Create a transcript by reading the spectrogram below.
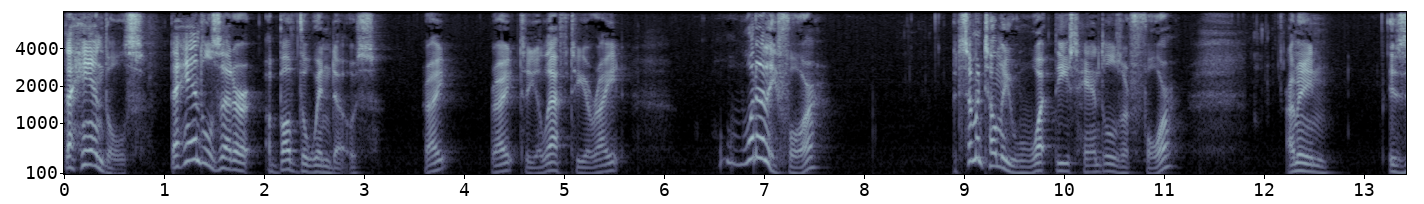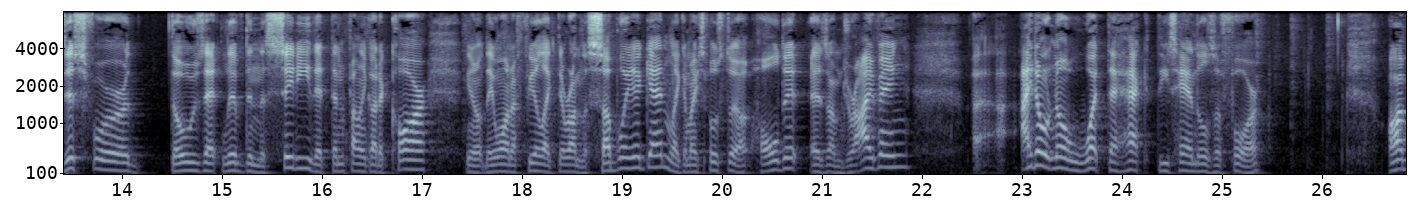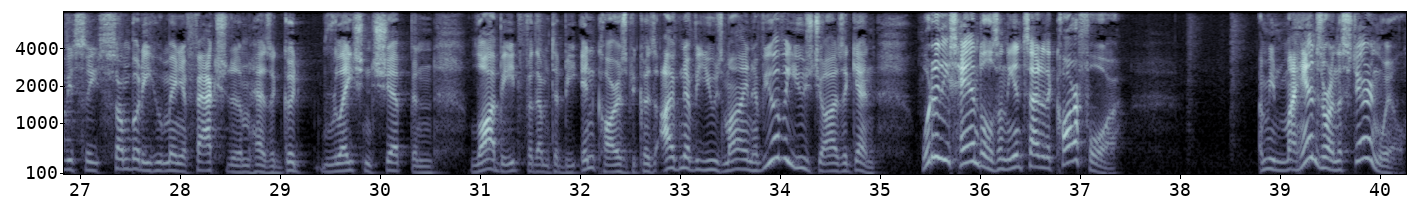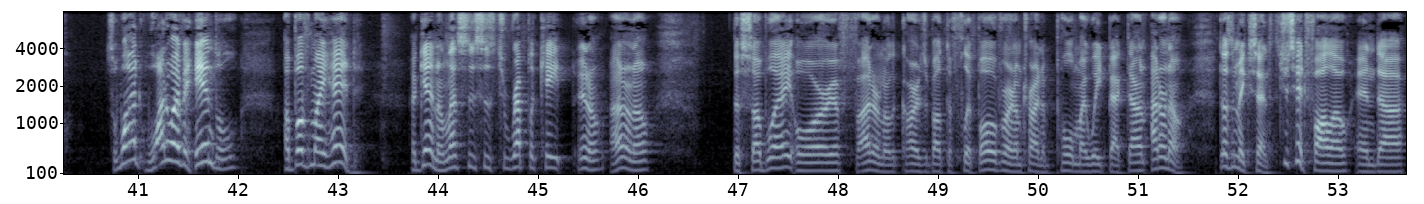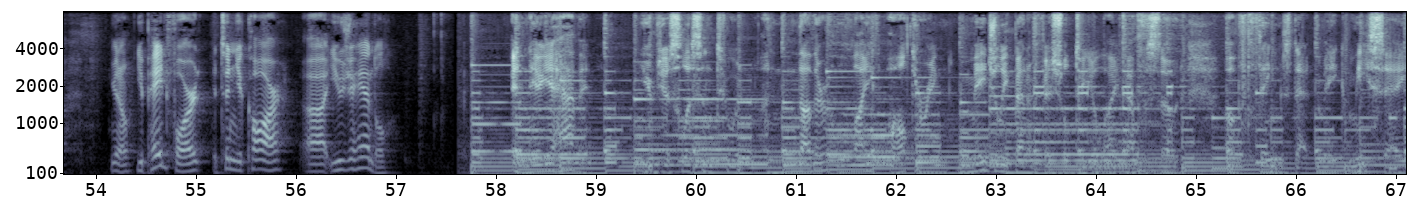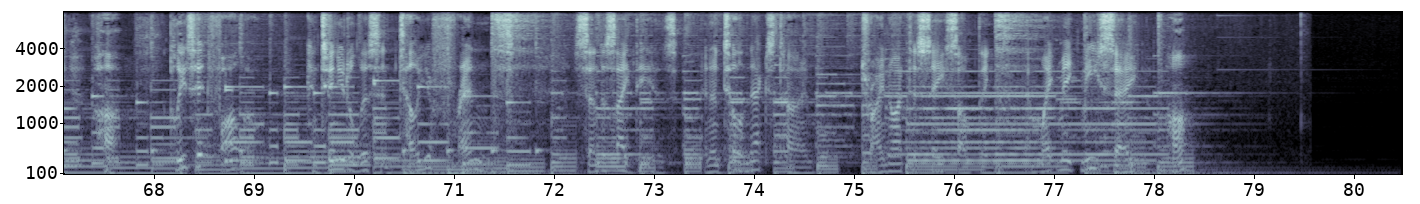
The handles, the handles that are above the windows, right? Right? To your left, to your right. What are they for? Could someone tell me what these handles are for? I mean, is this for those that lived in the city that then finally got a car, you know, they want to feel like they're on the subway again. Like, am I supposed to hold it as I'm driving? Uh, I don't know what the heck these handles are for. Obviously, somebody who manufactured them has a good relationship and lobbied for them to be in cars because I've never used mine. Have you ever used yours again? What are these handles on the inside of the car for? I mean, my hands are on the steering wheel. So why, why do I have a handle above my head? Again, unless this is to replicate, you know, I don't know, the subway, or if, I don't know, the car's about to flip over and I'm trying to pull my weight back down. I don't know. It doesn't make sense. Just hit follow and, uh, you know, you paid for it. It's in your car. Uh, use your handle. And there you have it. You've just listened to another life altering, majorly beneficial to your life episode of Things That Make Me Say, Huh. Please hit follow. Continue to listen. Tell your friends. Send us ideas. And until next time, try not to say something that might make me say, Huh?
